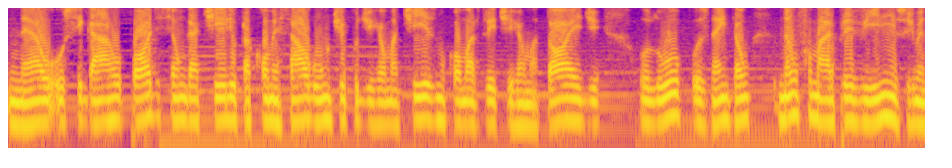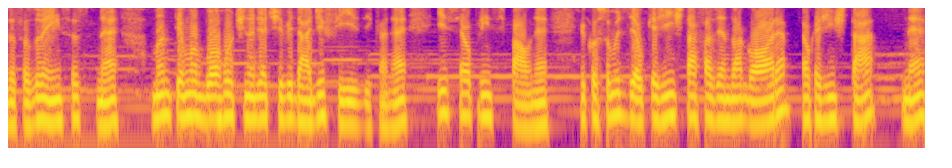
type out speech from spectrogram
né? O, o cigarro pode ser um gatilho para começar algum tipo de reumatismo, como artrite reumatoide, o lúpus, né? Então, não fumar previne o surgimento dessas doenças, né? Manter uma boa rotina de atividade física, né? Isso é o principal, né? Eu costumo dizer, o que a gente está fazendo agora é o que a gente está né,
